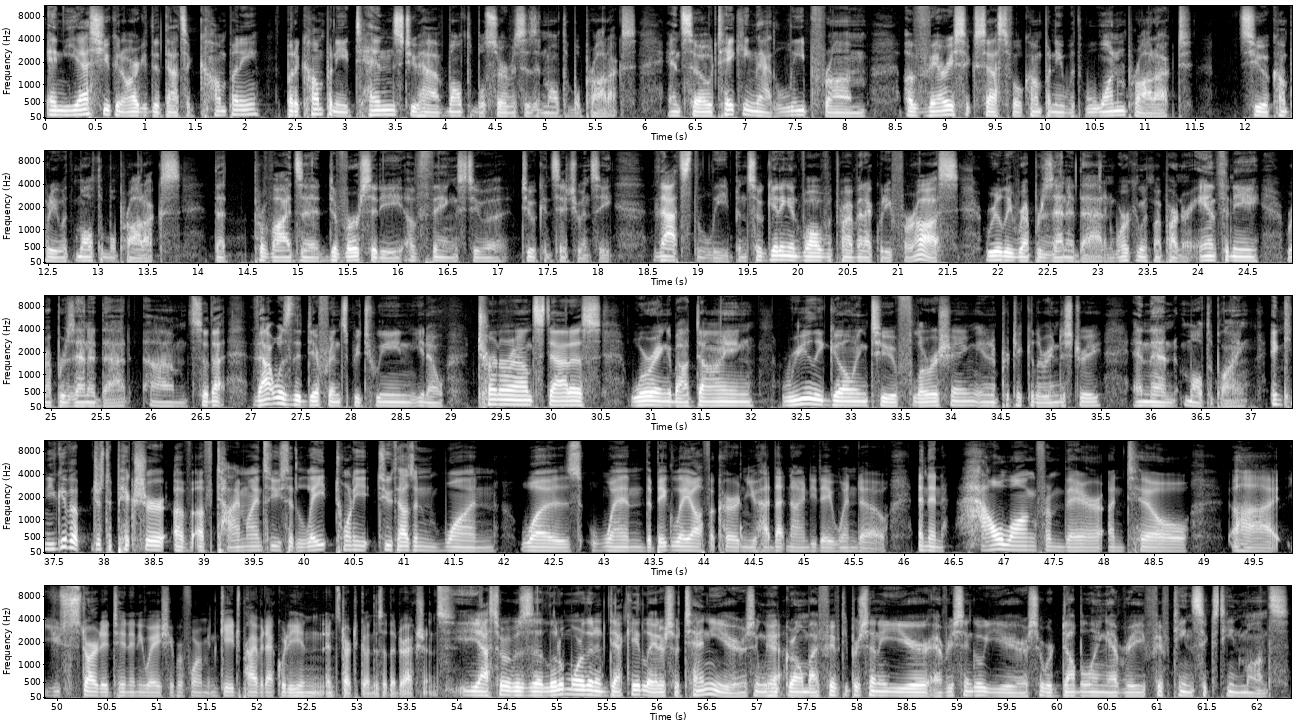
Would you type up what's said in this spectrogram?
And yes, you can argue that that's a company, but a company tends to have multiple services and multiple products. And so taking that leap from a very successful company with one product to a company with multiple products that provides a diversity of things to a to a constituency. That's the leap. And so getting involved with private equity for us really represented that, and working with my partner Anthony represented that. Um, so that that was the difference between you know turnaround status, worrying about dying, really going to flourishing in a particular industry, and then multiplying. And can you give a just a picture of, of timeline? So you said late 20, 2001 was when the big layoff occurred and you had that 90 day window. And then how long from there until uh, you started to, in any way, shape, or form, engage private equity and, and, start to go in those other directions? Yeah, so it was a little more than a decade later, so 10 years, and we yeah. had grown by 50% a year every single year. So we're doubling every 15, 16 months.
